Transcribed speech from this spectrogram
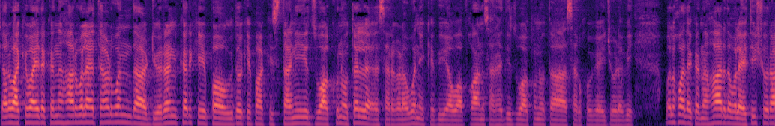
چارواکي وايي، د کندهار ولایت اړوند د ډیورنډ کرښې په اوږدو کې پاکستاني ځواکونو تل سرغړونې کوي او افغان سرحدي ځواکونو ته سرخوږی جوړوي. بلخوا د کندهار د ولایتي شورا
